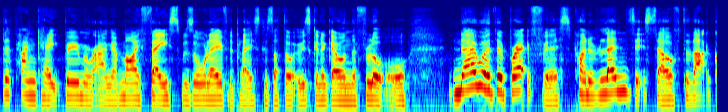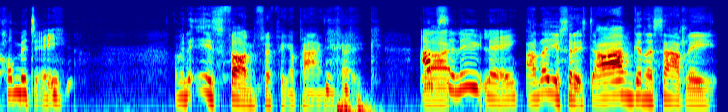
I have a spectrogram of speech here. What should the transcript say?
the pancake boomerang and my face was all over the place because I thought it was going to go on the floor. No other breakfast kind of lends itself to that comedy. I mean, it is fun flipping a pancake. Like, Absolutely. I know you said it's. I'm gonna sadly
